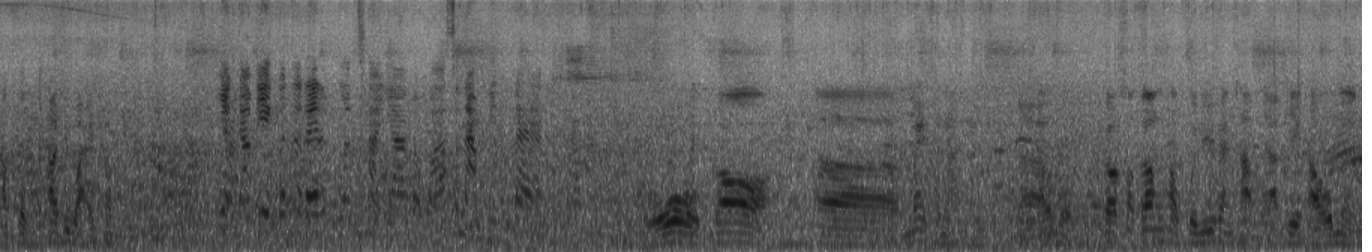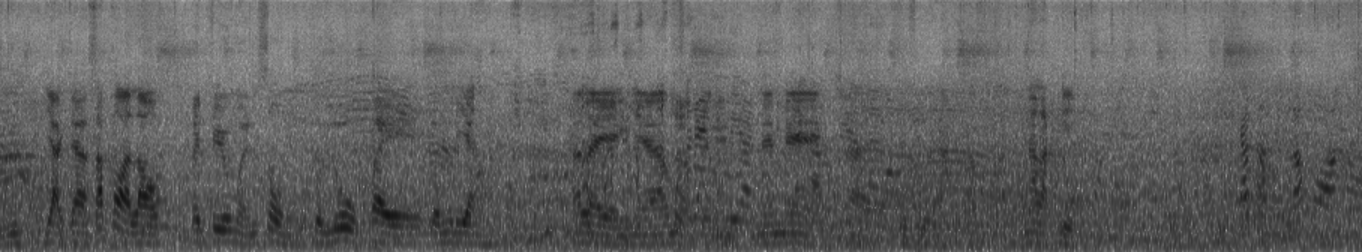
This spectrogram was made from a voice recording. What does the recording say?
ครับผมเท่าที่ไหวครับ อย่างน้ำเองก็จะได้รับฉายาแบบว่าสนามบินแตกครับโอ้ก็ เอ่อไม่ขนาดนั้นนะครับผมก็ก็ต้องขอบคุณพี่แฟนคลับนะครับที่เขาเหมือนอยากจะซัพพอร์ตเราเป็นฟิลเหมือนส่งคุณลูกไปโรงเรียนอะไรอย่างเงี้ยครับผมเป็นแม่แม่ๆใช่คือฟิลนั้นครับน่ารักดี ก็ถามถึงละครหน่อ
